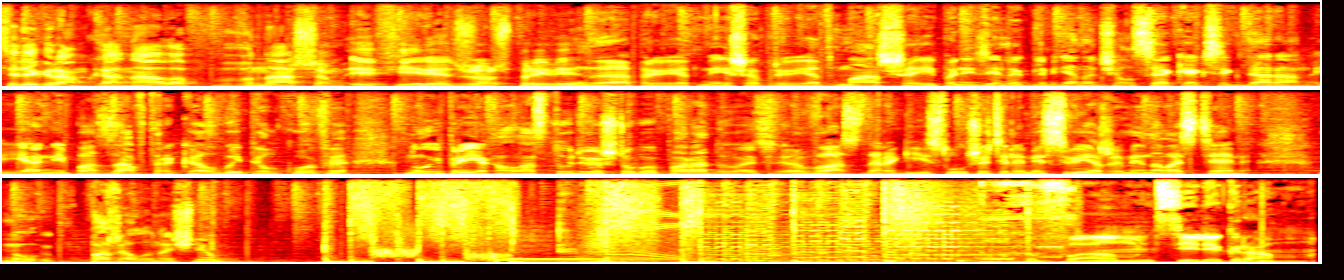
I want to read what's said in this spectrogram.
телеграм-каналов в нашем эфире. Джордж, привет. Да, привет, Миша, привет, Маша. И понедельник для меня начался, как всегда, рано. Я не позавтракал, выпил кофе, ну и приехал на студию, чтобы порадовать вас, дорогие слушателями, свежими новостями. Ну, пожалуй, начнем. Вам телеграм.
